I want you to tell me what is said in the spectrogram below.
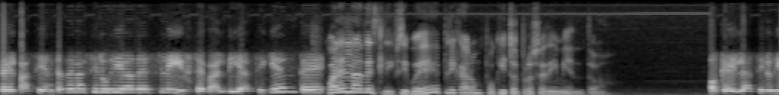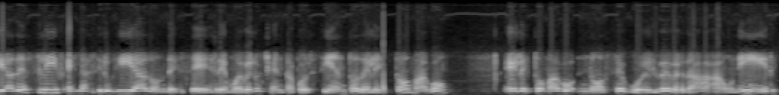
El paciente de la cirugía de sleeve se va al día siguiente. ¿Cuál es la de sleeve? Si puedes explicar un poquito el procedimiento. Ok, la cirugía de sleeve es la cirugía donde se remueve el 80% del estómago. El estómago no se vuelve, ¿verdad?, a unir.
